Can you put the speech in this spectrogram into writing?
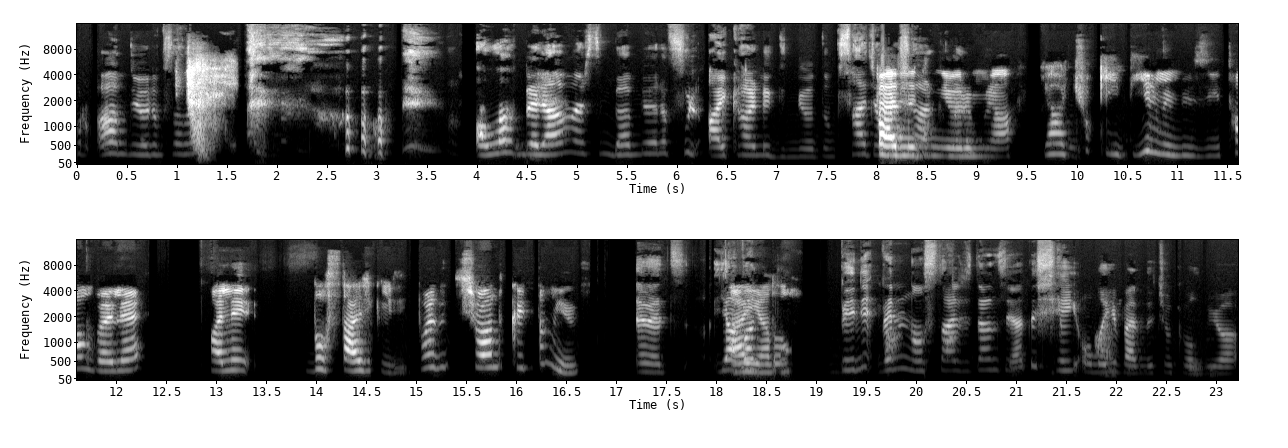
Kur'an diyorum sana. Allah belamı versin. Ben bir ara full iCarly dinliyordum. Sadece Ben de dinliyorum ya. Ya çok iyi değil mi müziği? Tam böyle hani nostaljik müzik. Bu arada şu an kayıtta mıyız? Evet. Ya Ay bak yalan. beni benim nostaljiden ziyade şey olayı bende çok oluyor.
